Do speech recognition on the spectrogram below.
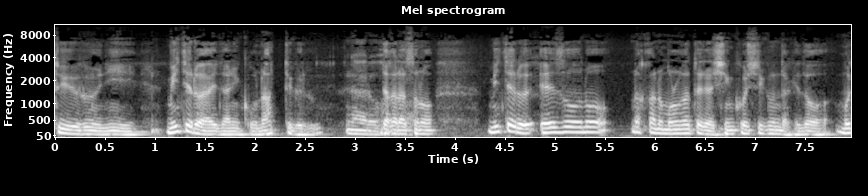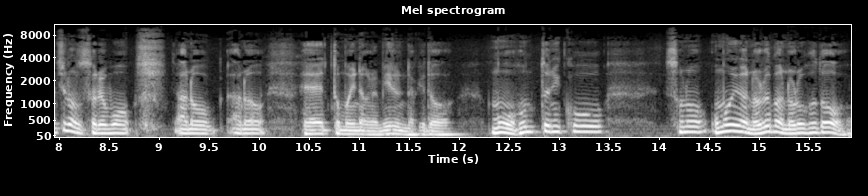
ていうふうに見てる間にこうなってくる。なるほどだからその見てる映像の中の物語は進行していくんだけどもちろんそれもあのあのえー、と思いながら見るんだけどもう本当にこうその思いが乗れば乗るほど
